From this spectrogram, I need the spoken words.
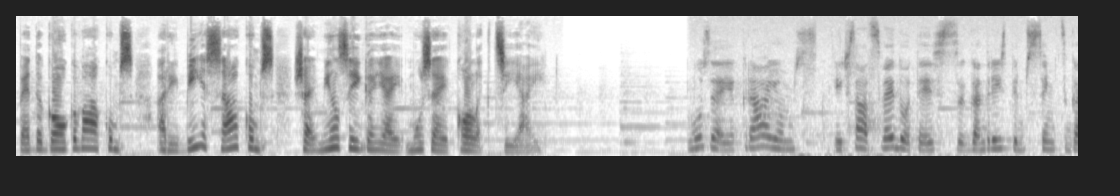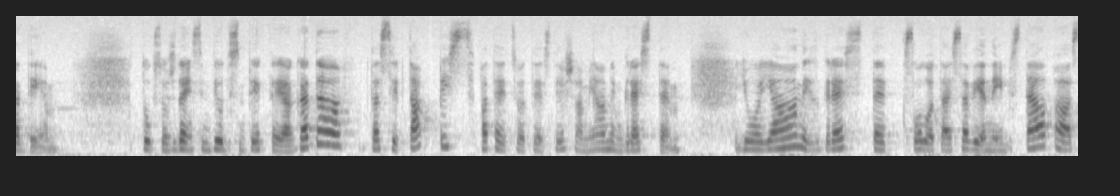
pedagoģa vākums arī bija sākums šai milzīgajai muzeja kolekcijai. Muzeja krājums ir sācis veidoties gandrīz pirms simts gadiem. 1925. gadā tas ir tapis pateicoties tiešām Jānim Grestem. Jo Jānis Greste skolotāju savienības telpās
